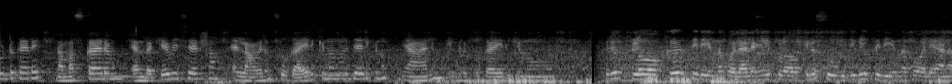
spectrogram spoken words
കൂട്ടുകാരെ നമസ്കാരം. എന്തൊക്കെയാ വിശേഷം? എല്ലാവരും സുഖമായിരിക്കണമെന്ന് വിചാരിക്കുന്നു. ഞാനും ഇവിടെ സുഖമായിരിക്കുന്നു ഒരു ക്ലോക്ക് തിരിയുന്ന പോലെ അല്ലെങ്കിൽ ക്ലോക്കിലെ സൂചികൾ തിരിയുന്ന പോലെയാണ്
